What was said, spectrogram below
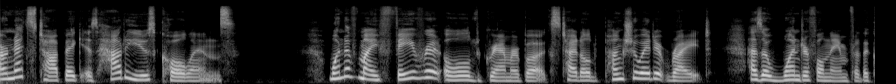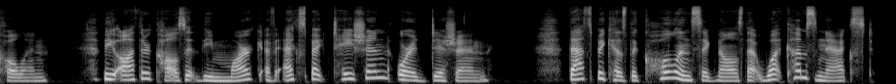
Our next topic is how to use colons. One of my favorite old grammar books, titled Punctuate It Right, has a wonderful name for the colon. The author calls it the mark of expectation or addition. That's because the colon signals that what comes next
